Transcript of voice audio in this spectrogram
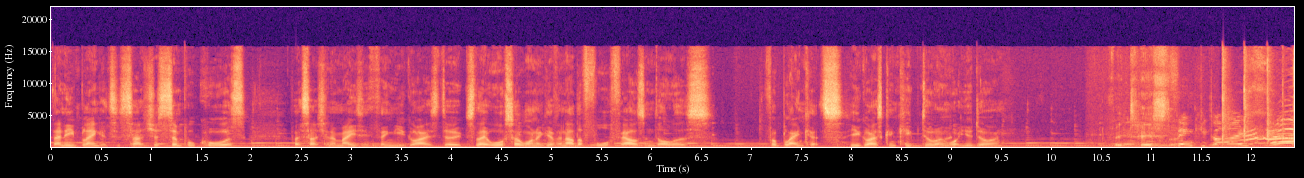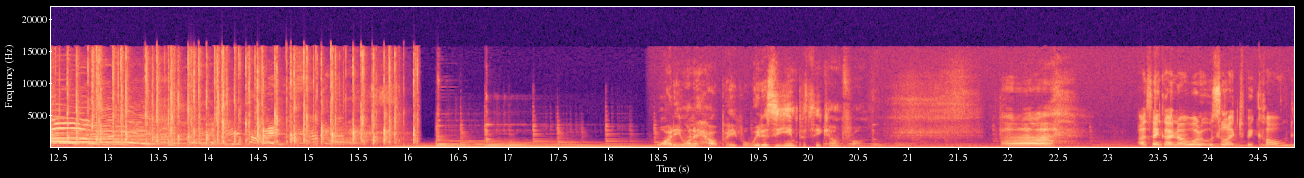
they need blankets. It's such a simple cause, but such an amazing thing you guys do. So they also want to give another $4,000 for blankets. You guys can keep doing what you're doing. Fantastic. Thank you, guys. Why do you want to help people? Where does the empathy come from? Uh, I think I know what it was like to be cold.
